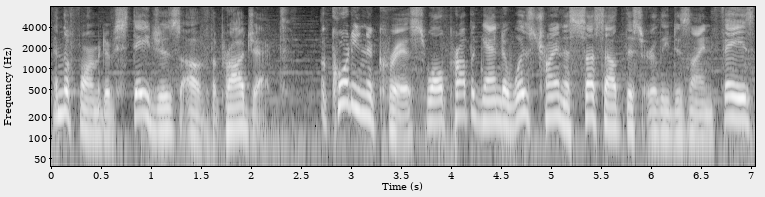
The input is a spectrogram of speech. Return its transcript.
in the formative stages of the project. According to Chris, while propaganda was trying to suss out this early design phase,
